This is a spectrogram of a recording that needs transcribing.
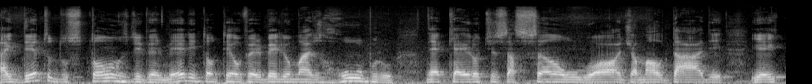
Aí dentro dos tons de vermelho, então tem o vermelho mais rubro, né, que é a erotização, o ódio, a maldade. E aí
